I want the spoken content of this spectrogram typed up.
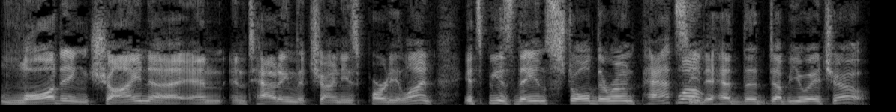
lauding China and, and touting the Chinese party line. It's because they installed their own patsy well, to head the WHO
